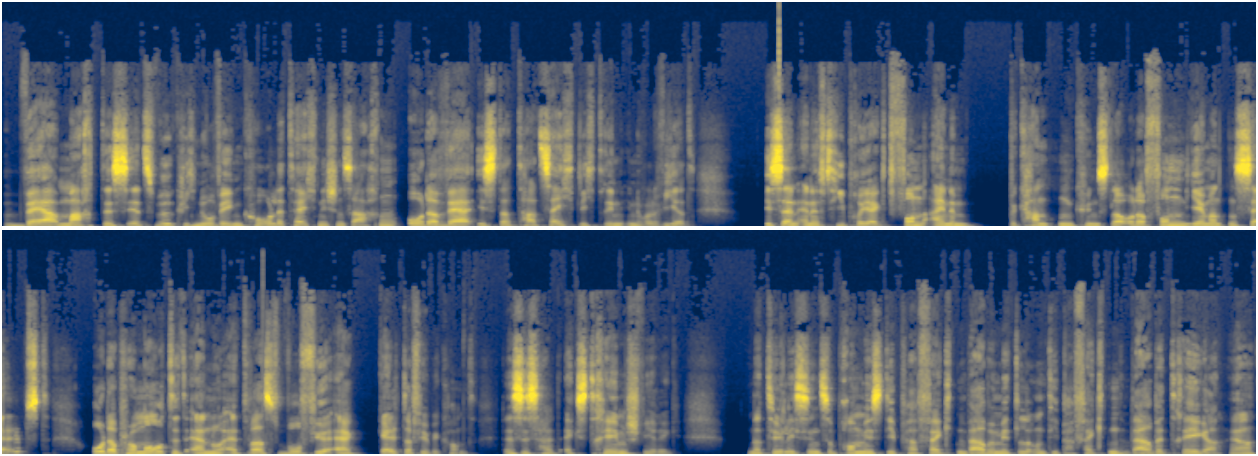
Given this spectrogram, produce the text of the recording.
wer macht das jetzt wirklich nur wegen kohletechnischen Sachen oder wer ist da tatsächlich drin involviert? Ist ein NFT-Projekt von einem bekannten Künstler oder von jemandem selbst oder promotet er nur etwas, wofür er Geld dafür bekommt? Das ist halt extrem schwierig. Natürlich sind so Promis die perfekten Werbemittel und die perfekten Werbeträger, ja.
